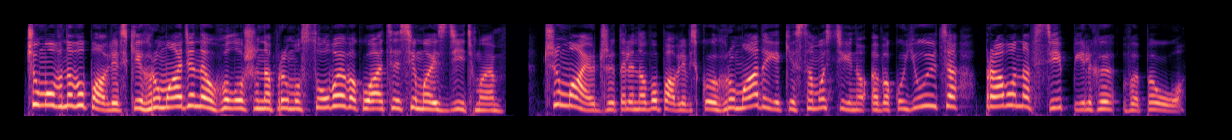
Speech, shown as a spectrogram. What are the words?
Чому в Новопавлівській громаді не оголошена примусова евакуація сімей з дітьми? Чи мають жителі Новопавлівської громади, які самостійно евакуюються, право на всі пільги ВПО?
